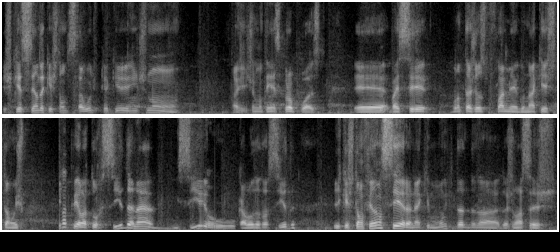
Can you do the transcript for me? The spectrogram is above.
esquecendo a questão de saúde, porque aqui a gente não, a gente não tem esse propósito. É, vai ser vantajoso para o Flamengo na questão pela torcida, né, em si, o calor da torcida, e questão financeira, né, que muito da, da, das nossas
